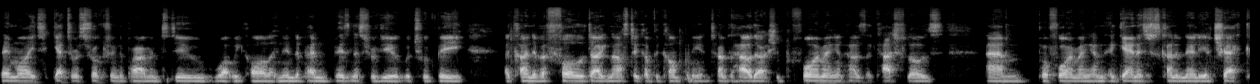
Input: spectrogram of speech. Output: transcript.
they might get the restructuring department to do what we call an independent business review which would be a kind of a full diagnostic of the company in terms of how they're actually performing and how's the cash flows um, performing. And again it's just kind of nearly a check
